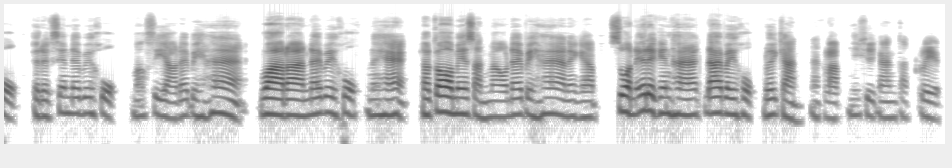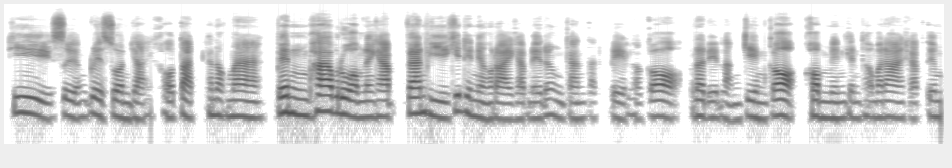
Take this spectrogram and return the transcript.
6 เอเร็กเซนได้ไป 6 มักซิยาได้ไป 5 วารานได้ไป 6 นะฮะ แล้วก็เมสันเมาได้ไป 5 นะครับ ส่วนเอเริกเทนฮากได้ไป 6 ด้วยกันนะครับ นี่คือการตัดเกรดที่สื่ออังกฤษส่วนใหญ่เขาตัดกันออกมา เป็นภาพรวมนะครับแฟนผีคิดเห็นอย่างไรครับในเรื่องของการตัดเกรดแล้วก็ประเด็นหลังเกมก็คอมเมนต์กันเข้ามาได้ครับเต็ม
